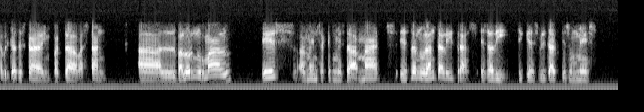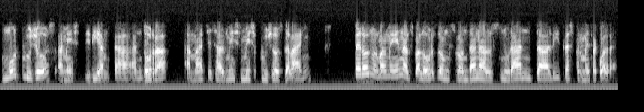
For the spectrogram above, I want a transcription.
La veritat és que impacta bastant. El valor normal és, almenys aquest mes de maig, és de 90 litres. És a dir, sí que és veritat que és un mes molt plujós, a més, diríem que Andorra a maig és el mes més plujós de l'any, però normalment els valors doncs, ronden els 90 litres per metre quadrat.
